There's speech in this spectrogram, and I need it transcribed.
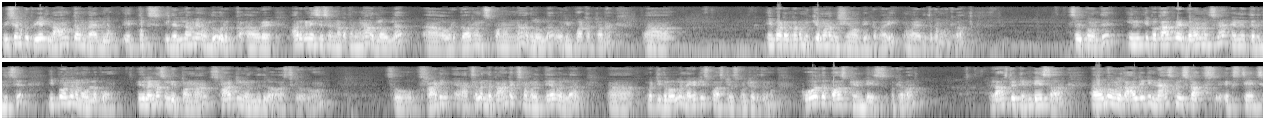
vision to create long term value ethics இது எல்லாமே வந்து ஒரு க- ஒரு ஆர்கனைசேஷன் நடத்தணும்னா அதில் உள்ள ஒரு கவர்னன்ஸ் பண்ணணும்னா அதில் உள்ள ஒரு இம்பார்ட்டண்ட்டான இம்பார்ட்டண்ட்டான முக்கியமான விஷயம் அப்படின்ற மாதிரி நம்ம எடுத்துக்கணும் ஓகேவா ஸோ இப்போ வந்து இந்த இப்போ கார்பரேட் கவர்னன்ஸ்னா என்ன தெரிஞ்சிச்சு? இப்போ வந்து நம்ம உள்ள போவோம். இதில் என்ன சொல்லியிருப்பாங்கன்னா ஸ்டார்டிங் வந்து இதில் வாசிட்டு வருவோம். ஸோ ஸ்டார்டிங் ஆக்சுவலாக இந்த கான்டெக்ட் நம்மளுக்கு தேவையில்ல. பட் இதில் உள்ள நெகட்டிவ் பாசிட்டிவ்ஸ் மட்டும் எடுத்துக்கணும். Over the past ten days ஓகேவா லாஸ்ட் டென் டேஸாக நான் வந்து உங்களுக்கு ஆல்ரெடி நேஷனல் ஸ்டாக்ஸ் எக்ஸ்சேஞ்ச்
